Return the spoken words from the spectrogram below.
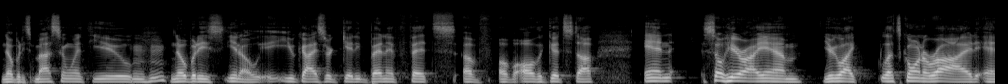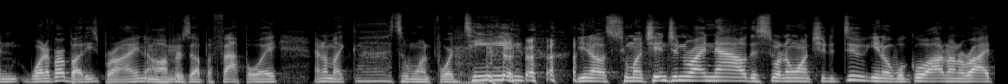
nobody's messing with you. Mm-hmm. Nobody's, you know, you guys are getting benefits of of all the good stuff. And so here I am. You're like, let's go on a ride. And one of our buddies, Brian, Mm-hmm. offers up a fat boy. And I'm like, "Ah, it's a 114. you know, it's too much engine right now. This is what I want you to do. You know, we'll go out on a ride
